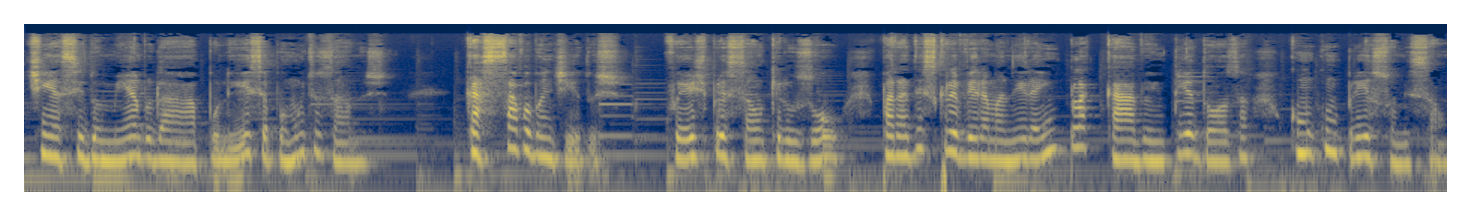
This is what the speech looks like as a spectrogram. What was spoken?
Tinha sido membro da polícia por muitos anos. Caçava bandidos, foi a expressão que ele usou para descrever a maneira implacável e impiedosa como cumpria sua missão.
